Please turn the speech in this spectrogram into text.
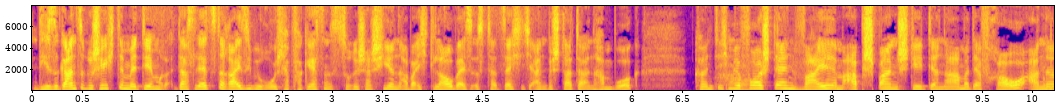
diese ganze Geschichte mit dem, das letzte Reisebüro, ich habe vergessen es zu recherchieren, aber ich glaube, es ist tatsächlich ein Bestatter in Hamburg. Könnte ich mir vorstellen, weil im Abspann steht der Name der Frau, Das ist Anne.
